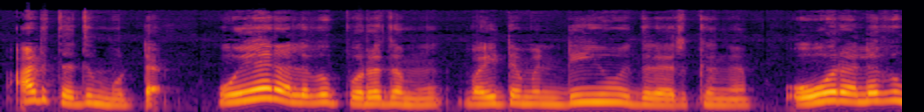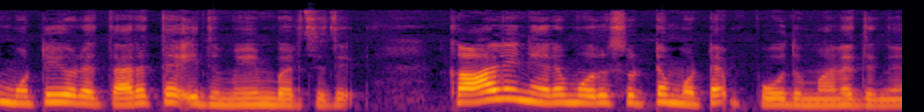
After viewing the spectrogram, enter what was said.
அடுத்தது முட்டை. உயர் அளவு புரதமும் வைட்டமின் டியும் இதில் இருக்குங்க. ஓரளவு முட்டையோட தரத்தை இது மேம்படுத்துது. காலை நேரம் ஒரு சுட்ட முட்டை போதுமானதுங்க.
